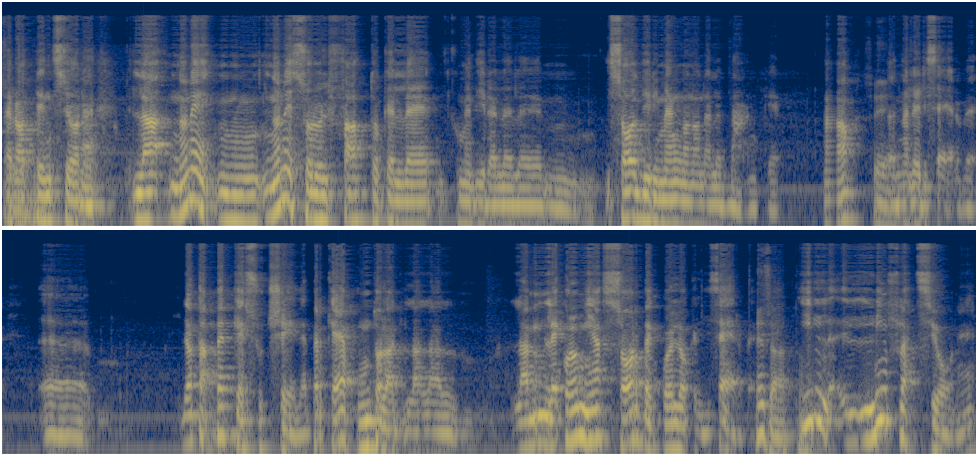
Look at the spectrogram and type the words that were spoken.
Però attenzione, la- non, è, mh, non è solo il fatto che le, come dire, le- le, mh, i soldi rimangono nelle banche, no? Sì. Eh, nelle riserve. Eh, in realtà perché succede? Perché appunto la- la- la- l'economia assorbe quello che gli serve. Esatto. Il- l'inflazione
